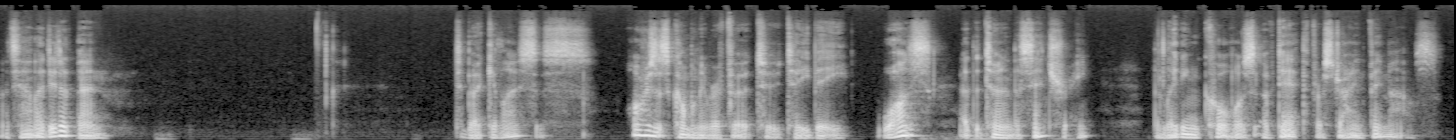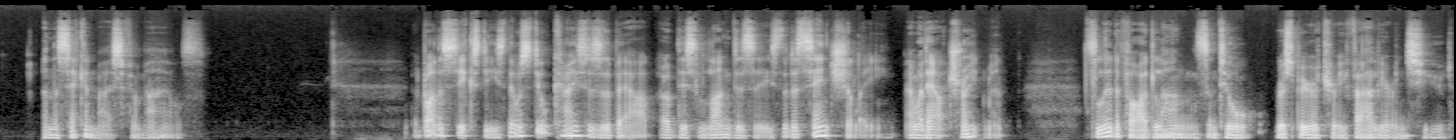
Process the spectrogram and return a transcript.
That's how they did it then. Tuberculosis, or as it's commonly referred to, TB, was, at the turn of the century, the leading cause of death for Australian females, and the second most for males. But by the 60s, there were still cases about of this lung disease that essentially, and without treatment, solidified lungs until respiratory failure ensued.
